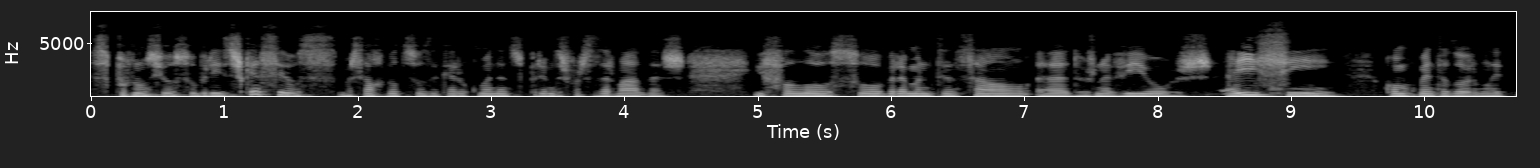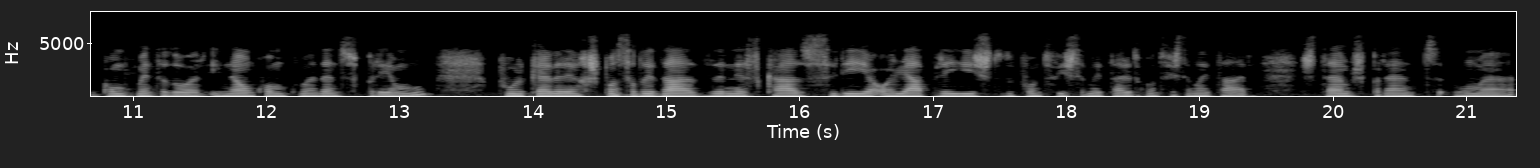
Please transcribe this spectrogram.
se pronunciou sobre isso, esqueceu-se, Marcelo Rebelo de Sousa, que era o Comandante Supremo das Forças Armadas, e falou sobre a manutenção uh, dos navios, aí sim, como comentador, como comentador e não como comandante supremo, porque a responsabilidade nesse caso seria olhar para isto do ponto de vista militar e do ponto de vista militar estamos perante uma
